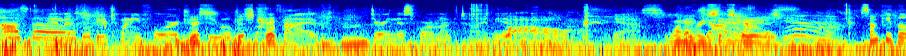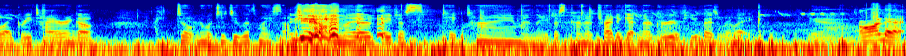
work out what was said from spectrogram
Awesome. Mammoth will be 24. This- Truckee will be this trip? 25 mm-hmm. during this four month time. Yeah. Wow. Yeah. One every six days. Yeah. Some people like retire and go, I don't know what to do with myself. Yeah. And they, they just take time and they just kind of try to get in their groove. You guys were like Yeah. on it.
